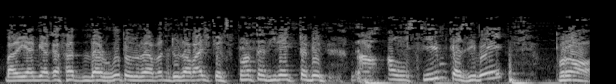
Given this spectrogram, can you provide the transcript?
Bueno, ja m'hi ha agafat una ruta d'una vall que ens porta directament al cim, quasi bé, però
